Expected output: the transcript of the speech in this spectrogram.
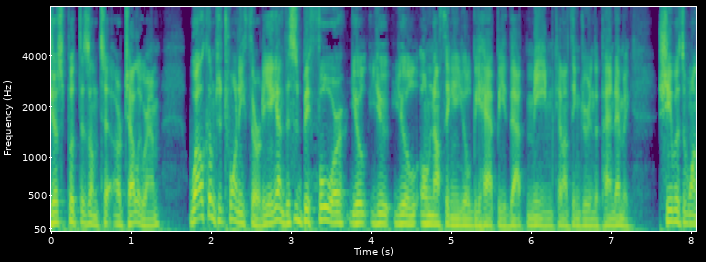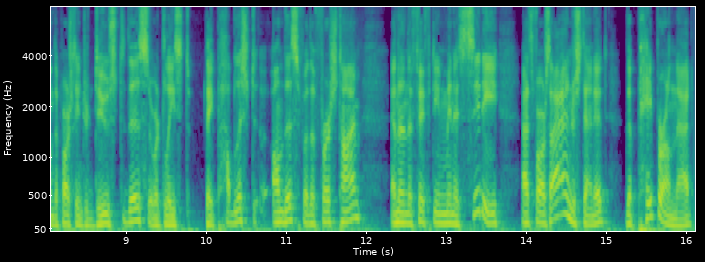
Just put this on te- our telegram. Welcome to 2030 again this is before you'll you, you'll own nothing and you'll be happy that meme kind of thing during the pandemic. She was the one that partially introduced this or at least they published on this for the first time. And then the 15 minute city as far as i understand it the paper on that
